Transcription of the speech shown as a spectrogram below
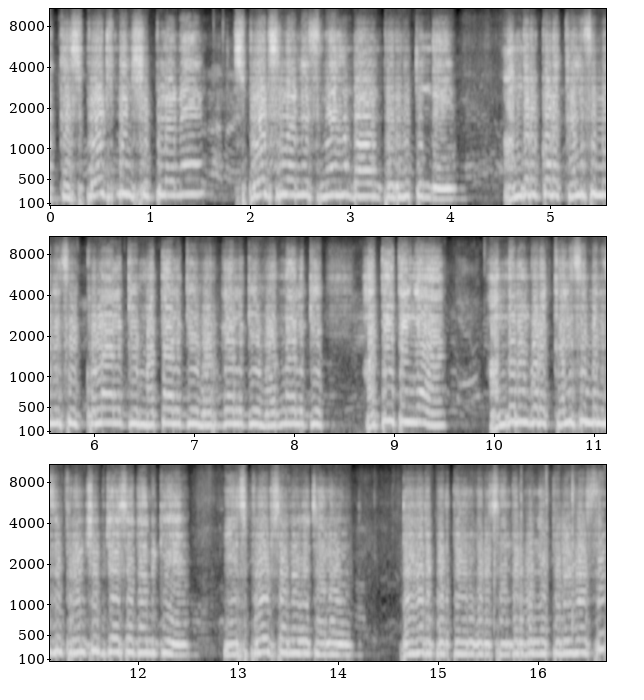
ఒక్క స్పోర్ట్స్ మెన్షిప్లోనే స్పోర్ట్స్లోనే భావం పెరుగుతుంది. అందరూ కూడా కలిసిమెలిసి కులాలకి మతాలకి వర్గాలకి వర్ణాలకి అతీతంగా అందరం కూడా కలిసిమెలిసి ఫ్రెండ్షిప్ చేసేదానికి ఈ స్పోర్ట్స్ అనేవి చాలా దోహదపడతాయని కూడా సందర్భంగా తెలియజేస్తూ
